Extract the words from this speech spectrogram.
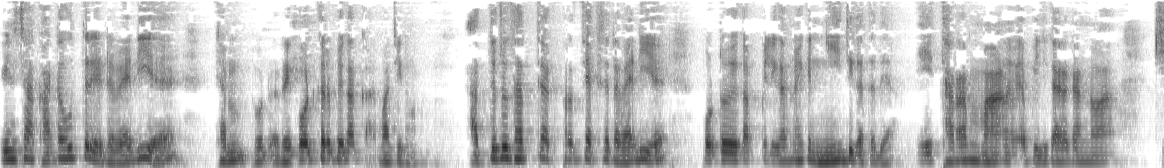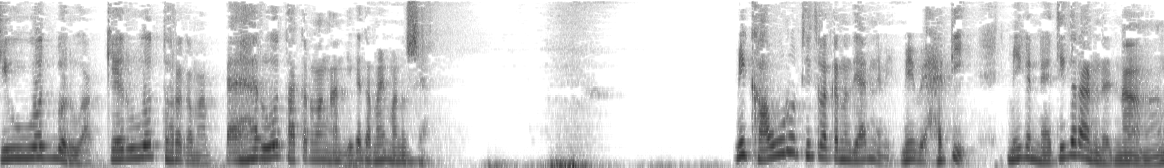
ඒ නිසා කට උත්තරයට වැඩිය රෙකෝඩ් කරපු එකක් වටිනවා. අත්‍යත සත්‍ය ප්‍රත්‍යක්ෂයට වැඩිය ෆොටෝ එකක් පිළිගන්න එක නීතිගත දෙයක්. ඒ තරම් මානවය පිළිකර ගන්නවා කිව්වොත් බොරුවක්, කෙරුවොත් හොරකමක්, පැහැරුවොත් අතරමං හන්දියක තමයි මනුස්සයා. මේ කවුරුත් හිතලා කරන දෙයක් නෙවෙයි. මේ හැටි. මේක නැති කරන්න නම්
